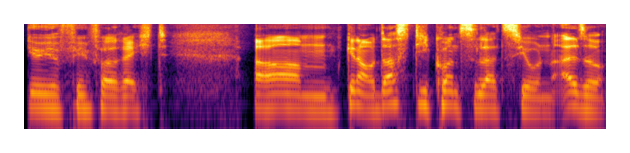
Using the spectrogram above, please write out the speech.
gebe ich auf jeden Fall recht. Ähm, genau, das ist die Konstellation. Also,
